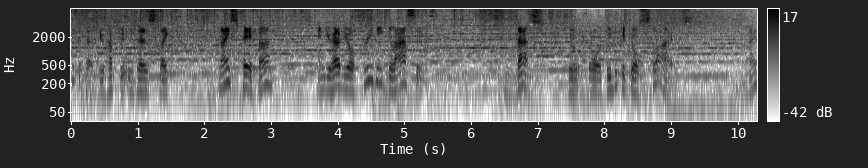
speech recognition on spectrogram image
look at that, you have to, it has like nice paper, and you have your 3D glasses. That's to, for to look at your slides. Right?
